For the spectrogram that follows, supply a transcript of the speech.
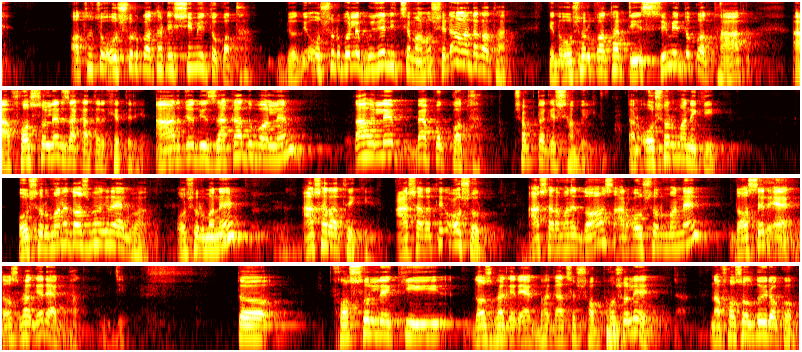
অথচ অসুর কথাটি সীমিত কথা। যদি অসুর বলে বুঝে নিচ্ছে মানুষ, সেটা আলাদা কথা। কিন্তু অসুর কথাটি সীমিত কথা ফসলের জাকাতের ক্ষেত্রে। আর যদি জাকাত বলেন, তাহলে ব্যাপক কথা, সবটাকে সামিল। কারণ অসুর মানে কি? অসুর মানে দশ ভাগের এক ভাগ। অসুর মানে আশারা থেকে আশারা থেকে অসর। আশারা মানে দশ আর অসর মানে দশের এক, দশ ভাগের এক ভাগ। জি। তো ফসলে কি দশ ভাগের এক ভাগ আছে সব ফসলে? না ফসল দুই রকম?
